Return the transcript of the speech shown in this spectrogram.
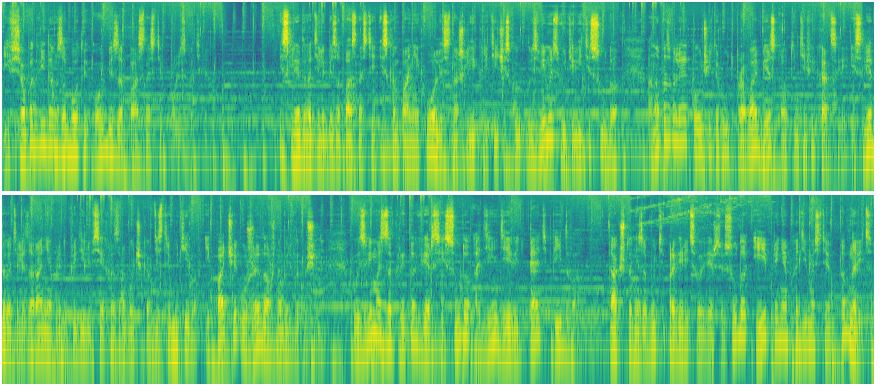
И все под видом заботы о безопасности пользователя. Исследователи безопасности из компании Qualys нашли критическую уязвимость в утилите sudo. Она позволяет получить root права без аутентификации. Исследователи заранее предупредили всех разработчиков дистрибутивов, и патчи уже должны быть выпущены. Уязвимость закрыта в версии sudo 1.9.5p2. Так что не забудьте проверить свою версию sudo и при необходимости обновиться.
